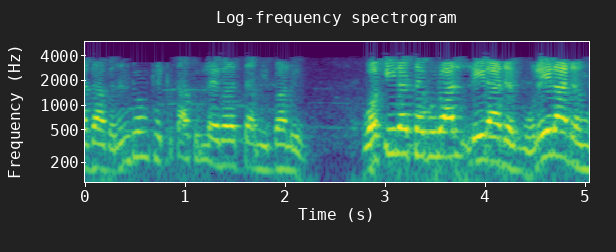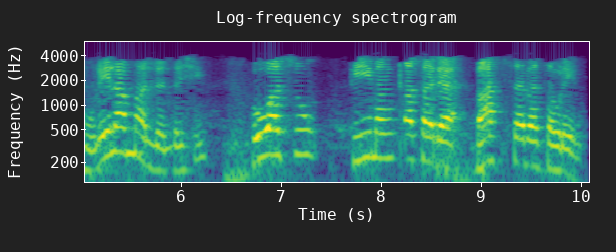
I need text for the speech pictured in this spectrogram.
አዛብን እንደውም ከቅጣቱ ላይ በረታ የሚባለው ወቂለ ተብሏል። ሌላ ደግሞ ሌላ ደግሞ ሌላም አለ እሺ هو እሱ ፊመን ቀሰደ ባሰበ ሰው ላይ ነው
